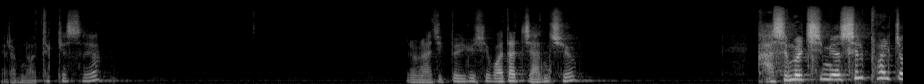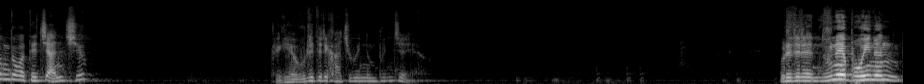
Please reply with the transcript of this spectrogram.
여러분 어떻겠어요? 여러분 아직도 이것이 와닿지 않지요? 가슴을 치며 슬퍼할 정도가 되지 않지요? 그게 우리들이 가지고 있는 문제예요. 우리들의 눈에 보이는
